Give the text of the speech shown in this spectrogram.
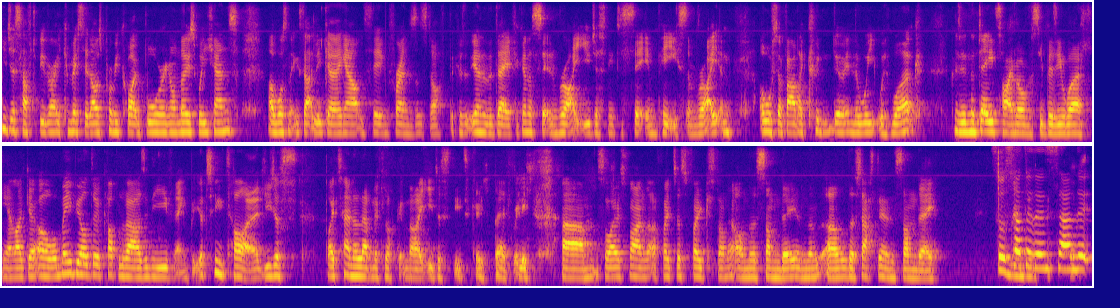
you just have to be very committed. I was probably quite boring on those weekends. I wasn't exactly going out and seeing friends and stuff because at the end of the day, if you're going to sit and write, you just need to sit in peace and write. And I also found I couldn't do it in the week with work because in the daytime, you're obviously busy working, and I go, oh, well, maybe I'll do a couple of hours in the evening, but you're too tired. You just by 10, 11 o'clock at night, you just need to go to bed, really. Um, so I was found that if I just focused on it on the Sunday and the, uh, the Saturday and Sunday, so Saturday and Sunday,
